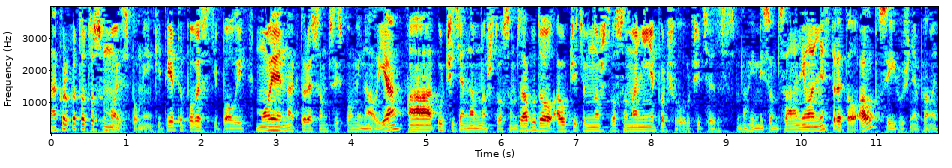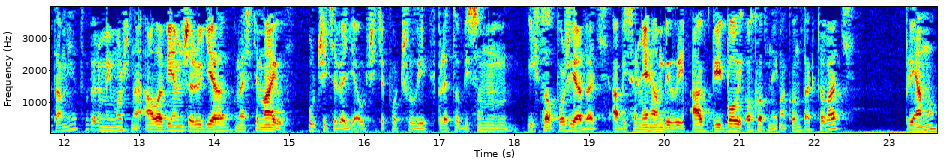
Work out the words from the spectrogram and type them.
Nakoľko toto sú moje spomienky. Tieto povesti boli moje, na ktoré som si spomínal ja a určite na množstvo som zabudol a určite množstvo som ani nepočul. Určite s mnohými som sa ani len nestretol, alebo si ich už nepamätám. Je to veľmi možné, ale viem, že ľudia v meste majú. Určite vedia, určite počuli, preto by som ich chcel požiadať, aby sa nehambili, ak by boli ochotní ma kontaktovať priamo,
